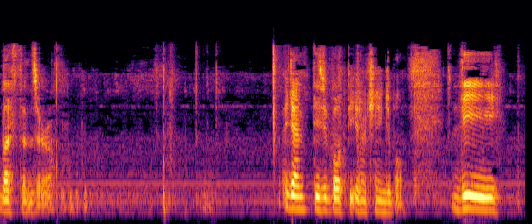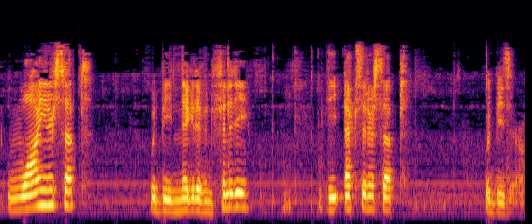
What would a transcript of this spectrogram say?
less than 0. Again, these would both be interchangeable. The y-intercept would be negative infinity. The x-intercept would be 0.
